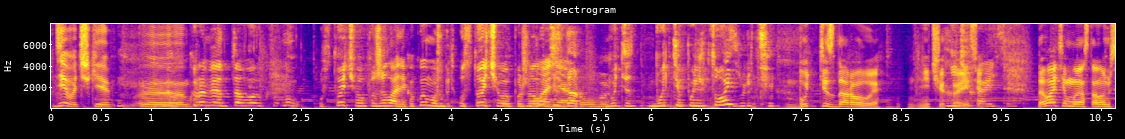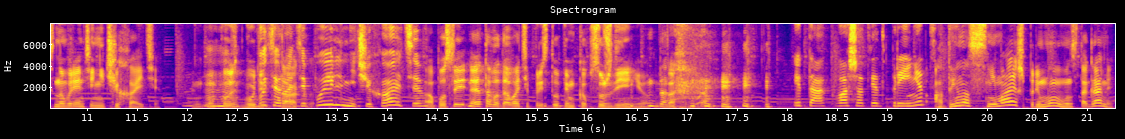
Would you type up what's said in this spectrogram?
Девочки, э, Ну, кроме того, ну, устойчивое пожелание. Какое может быть устойчивое пожелание? Будьте здоровы. Будьте, будьте пыльцой. Будьте здоровы, не Не чихайте. Давайте мы остановимся на варианте не чихайте. Ну, пусть будет вытирайте пыль, не чихайте. А после этого давайте приступим к обсуждению. Итак, ваш ответ принят А ты нас снимаешь прямую в Инстаграме?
